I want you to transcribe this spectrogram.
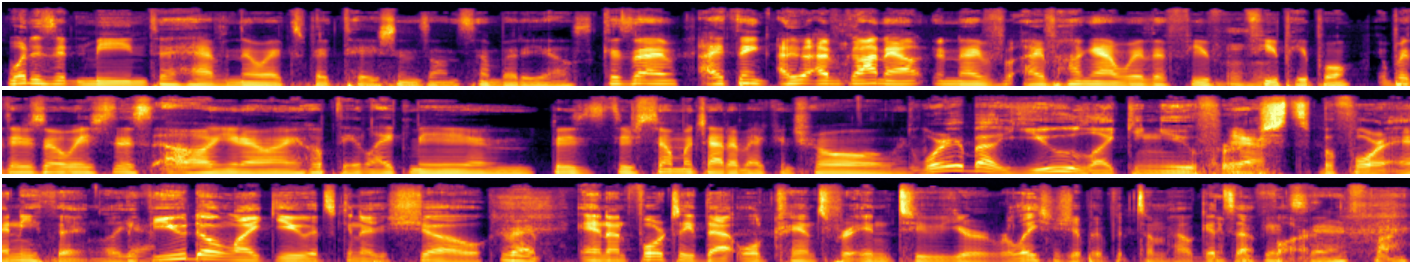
what does it mean to have no expectations on somebody else? Because I'm I think I, I've gone out and I've I've hung out with a few Mm-hmm. few people, but there's always this oh you know I hope they like me and there's there's so much out of my control. And, worry about you liking you first before anything. Like if you don't like you, it's gonna show. Right. And unfortunately, that will transfer into your relationship if it somehow gets if that gets far. there, far.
